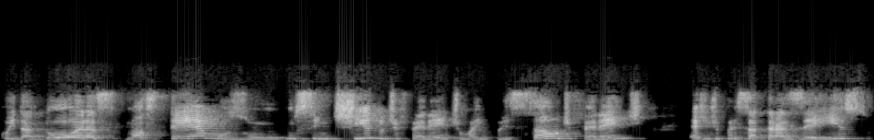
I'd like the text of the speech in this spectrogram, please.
cuidadoras, nós temos um, um sentido diferente, uma intuição diferente, a gente precisa trazer isso,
